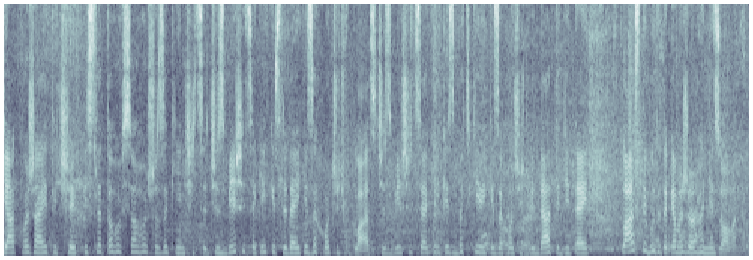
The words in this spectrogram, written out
як вважаєте, чи після того всього, що закінчиться, чи збільшиться кількість людей, які захочуть в пласт, чи збільшиться кількість батьків, які захочуть віддати дітей в пласт і бути такими ж організованими?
